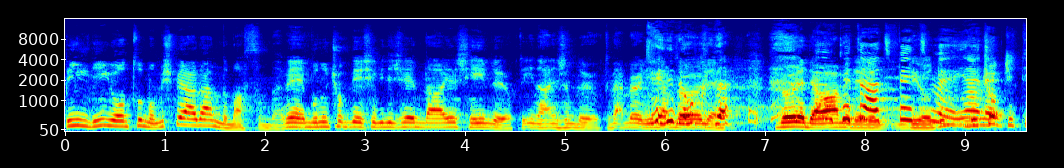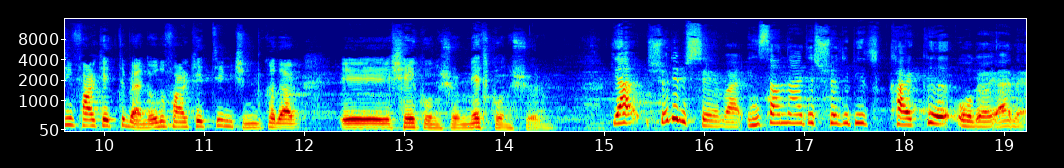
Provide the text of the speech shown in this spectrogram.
bildiğin yontulmamış bir adamdım aslında ve bunun çok değişebileceğine dair şeyim de yoktu, inancım da yoktu. Ben Senin ben böyle, böyle devam ederim diyordum. yani. Bu çok ciddi fark etti bende. Onu fark ettiğim için bu kadar e, şey konuşuyorum, net konuşuyorum. Ya şöyle bir şey var. İnsanlarda şöyle bir kaygı oluyor yani.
